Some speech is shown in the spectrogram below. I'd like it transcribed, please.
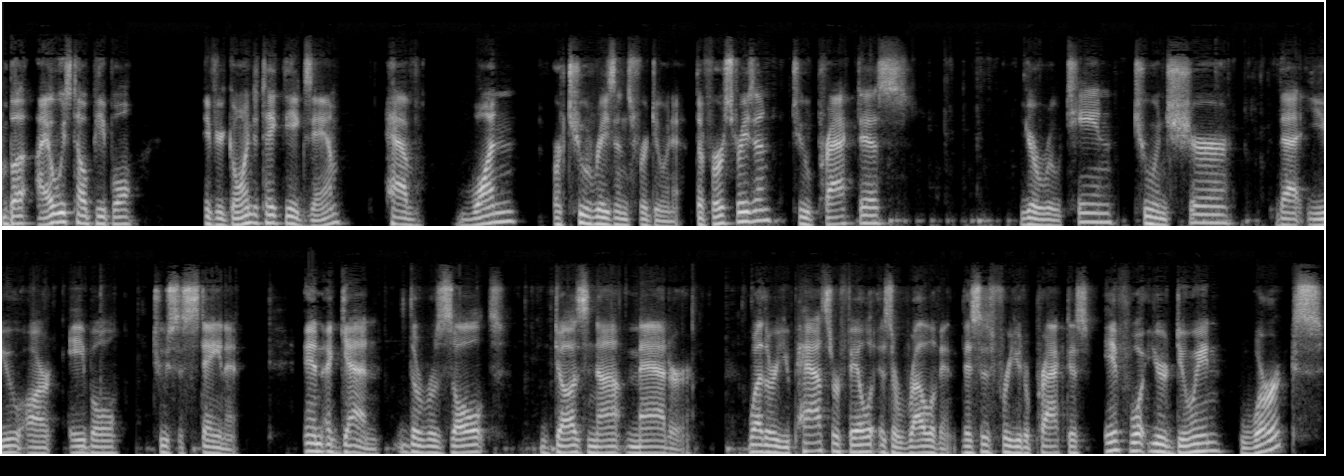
But I always tell people if you're going to take the exam, have one or two reasons for doing it. The first reason to practice your routine to ensure that you are able to sustain it. And again, the result does not matter. Whether you pass or fail is irrelevant. This is for you to practice if what you're doing works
